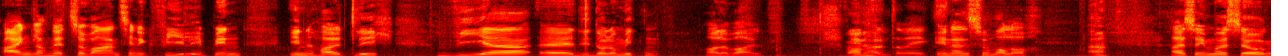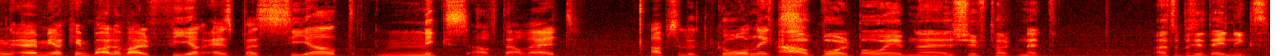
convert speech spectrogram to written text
eigentlich nicht so wahnsinnig viel. Ich bin inhaltlich wie äh, die Dolomiten alleweil Schwach Inhalt- unterwegs. in ein Sommerloch. Ah. Also ich muss sagen, äh, mir kommt alleweil vier, es passiert nichts auf der Welt. Absolut gar nichts. Ah, obwohl, Bauebene, es schifft halt nicht. Also passiert eh nichts.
